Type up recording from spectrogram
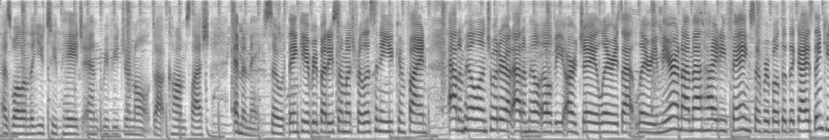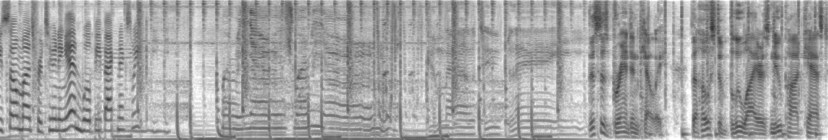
as well on the YouTube page and reviewjournal.com slash MMA. So thank you everybody so much for listening. You can find Adam Hill on Twitter at Adam Hill LVRJ. Larry's at Larry Mir and I'm at Heidi Fang. So for both of the guys, thank you so much for tuning in. We'll be back next week. Warriors, warriors, come out to play. This is Brandon Kelly, the host of Blue Wire's new podcast,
